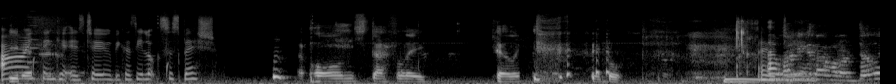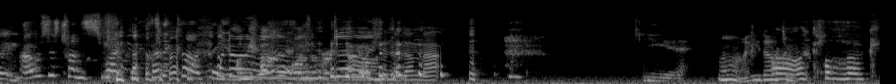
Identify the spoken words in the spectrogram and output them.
I Yeah. think it is too because he looks suspicious. Horns definitely killing people. Oh, I don't even know what I'm doing. I was just trying to swipe the credit card thing. I, don't even know what I'm Oh, I shouldn't have done that. Yeah. Oh, you don't have Oh, Clark.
